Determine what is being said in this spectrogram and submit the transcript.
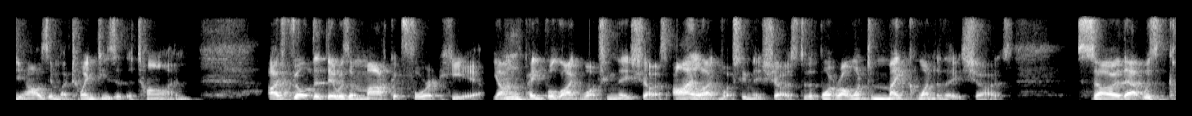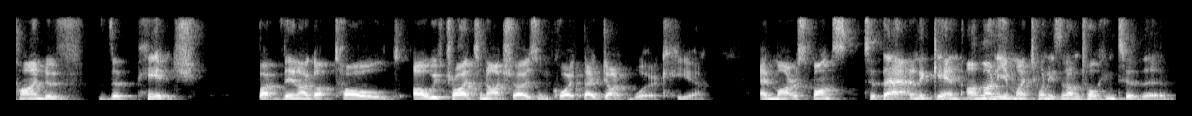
you know, I was in my 20s at the time. I felt that there was a market for it here. Young people like watching these shows. I like watching these shows to the point where I want to make one of these shows. So that was kind of the pitch. But then I got told, oh, we've tried tonight shows and quote, they don't work here. And my response to that, and again, I'm only in my 20s and I'm talking to the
